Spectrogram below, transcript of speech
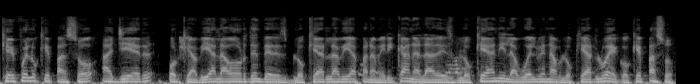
qué fue lo que pasó ayer? Porque había la orden de desbloquear la vía panamericana, la desbloquean y la vuelven a bloquear luego. ¿Qué pasó?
